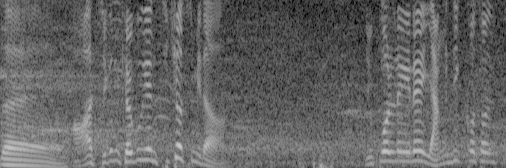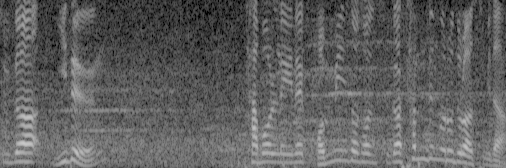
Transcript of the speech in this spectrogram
네 아 지금 결국엔 지켰습니다. 6번 레인의 양디커 선수가 2등 4번 레인의 권민서 선수가 3등으로 들어왔습니다.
